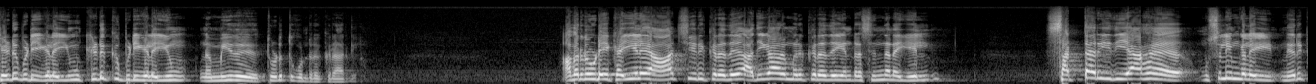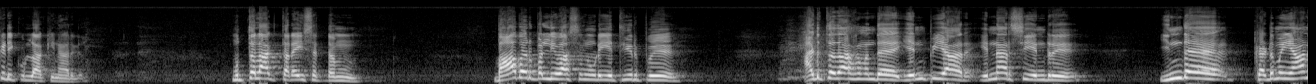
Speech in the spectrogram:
கெடுபிடிகளையும் கிடுக்குப்பிடிகளையும் நம் மீது தொடுத்து கொண்டிருக்கிறார்கள். அவர்களுடைய கையிலே ஆட்சி இருக்கிறது அதிகாரம் இருக்கிறது என்ற சிந்தனையில் சட்ட ரீதியாக முஸ்லிம்களை நெருக்கடிக்குள்ளாக்கினார்கள். முத்தலாக் தடை சட்டம் பாபர் பள்ளிவாசனுடைய தீர்ப்பு அடுத்ததாக வந்த என்பிஆர் என்ஆர்சி என்று இந்த கடுமையான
